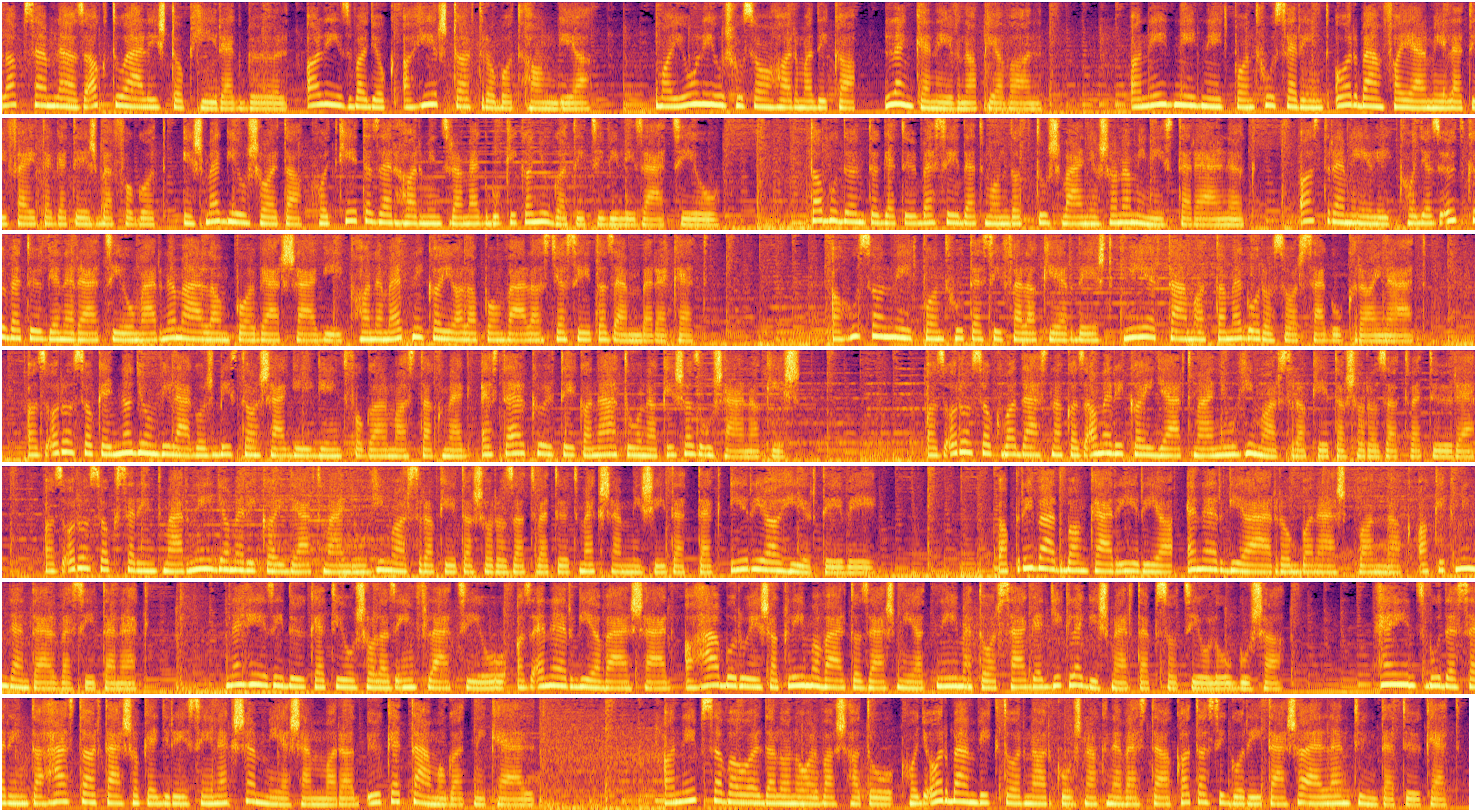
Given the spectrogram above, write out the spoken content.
Lapszemle az aktuális top hírekből. Alíz vagyok, a hírstart robot hangja. Ma július 23-a, Lenke névnapja van. A 444.hu szerint Orbán fajelméleti fejtegetésbe fogott, és megjósolta, hogy 2030-ra megbukik a nyugati civilizáció. Tabu döntögető beszédet mondott tusványosan a miniszterelnök. Azt remélik, hogy az öt követő generáció már nem állampolgársági, hanem etnikai alapon választja szét az embereket. A 24.hu teszi fel a kérdést, miért támadta meg Oroszország Ukrajnát. Az oroszok egy nagyon világos biztonsági igényt fogalmaztak meg, ezt elküldték a NATO-nak és az USA-nak is. Az oroszok vadásznak az amerikai gyártmányú HIMARS rakéta sorozatvetőre. Az oroszok szerint már négy amerikai gyártmányú HIMARS rakéta sorozatvetőt megsemmisítettek, írja a Hír TV. A privát bankár írja, energiaárrobbanás vannak, akik mindent elveszítenek. Nehéz időket jósol az infláció, az energiaválság, a háború és a klímaváltozás miatt Németország egyik legismertebb szociológusa. Heinz Bude szerint a háztartások egy részének semmije sem marad, őket támogatni kell. A népszava oldalon olvasható, hogy Orbán Viktor narkósnak nevezte a kataszigorítása ellen tüntetőket.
